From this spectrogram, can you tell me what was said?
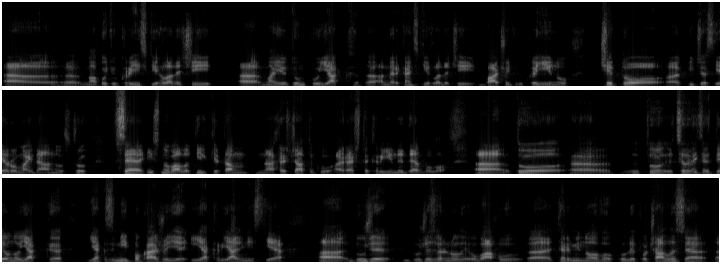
е, мабуть українські глядачі е, мають думку, як е, американські глядачі бачать Україну, чи то е, під час Євромайдану, що все існувало тільки там на Хрещатику, а решта країни де було. Е, то, е, то цілиться дивно, як, е, як ЗМІ показує і як реальність є. Дуже дуже звернули увагу е, терміново, коли почалася е,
